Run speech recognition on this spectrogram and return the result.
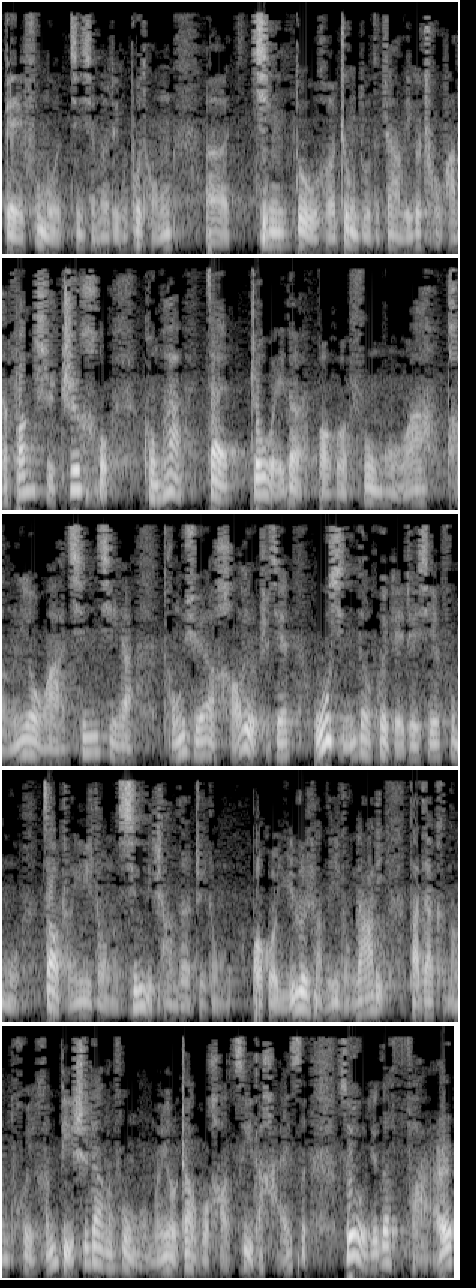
给父母进行了这个不同呃轻度和重度的这样的一个处罚的方式之后，恐怕在周围的包括父母啊、朋友啊、亲戚啊、同学啊、好友之间，无形的会给这些父母造成一种心理上的这种，包括舆论上的一种压力。大家可能会很鄙视这样的父母没有照顾好自己的孩子。所以我觉得，反而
